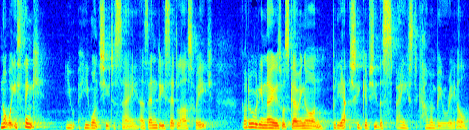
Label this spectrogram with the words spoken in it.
Not what you think you, he wants you to say. As Andy said last week, God already knows what's going on, but He actually gives you the space to come and be real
